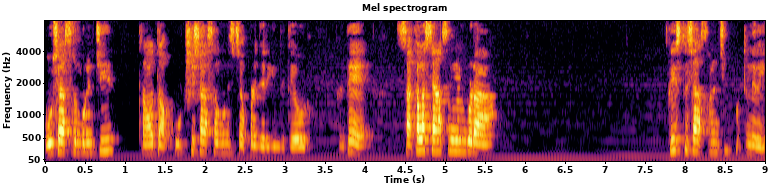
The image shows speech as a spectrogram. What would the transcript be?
భూశాస్త్రం గురించి తర్వాత వృక్ష శాస్త్రం గురించి చెప్పడం జరిగింది దేవుడు. అంటే సకల శాస్త్రాలను కూడా క్రీస్తు శాస్త్రం నుంచి పుట్టినది.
